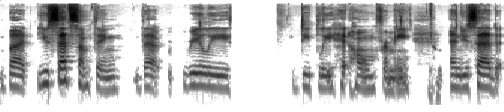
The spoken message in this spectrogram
but you said something that really deeply hit home for me. Mm-hmm. And you said,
